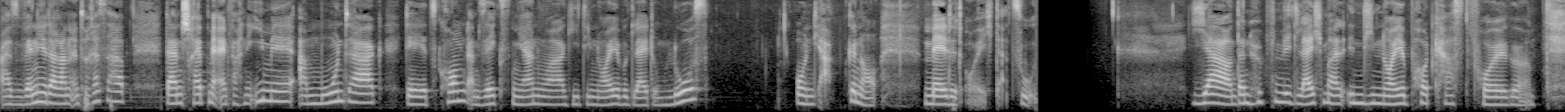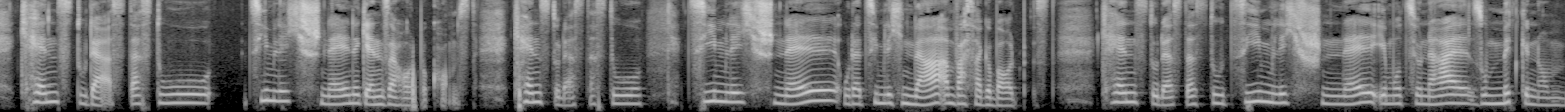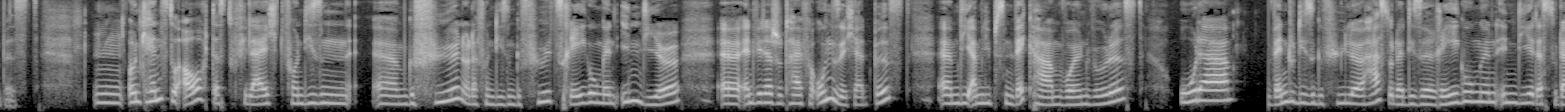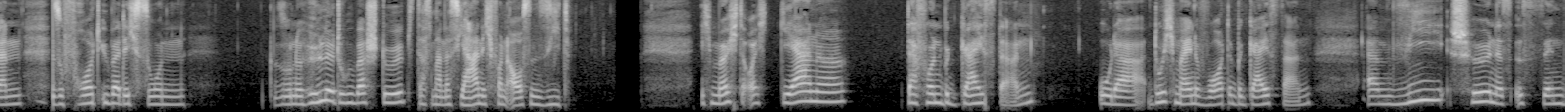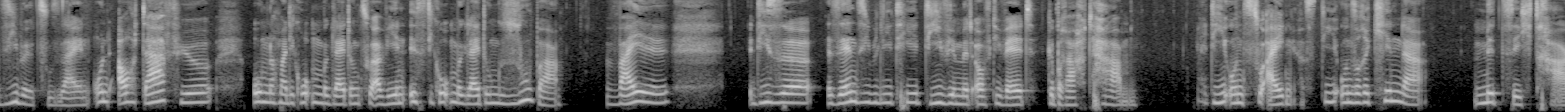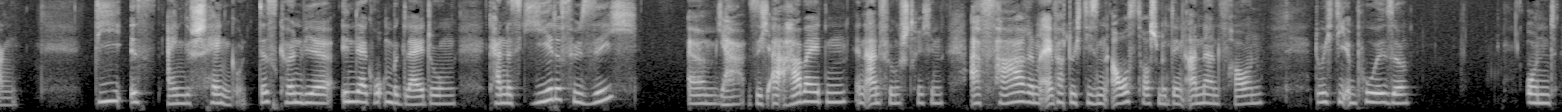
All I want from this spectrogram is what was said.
Also wenn ihr daran Interesse habt, dann schreibt mir einfach eine E-Mail am Montag, der jetzt kommt, am 6. Januar geht die neue Begleitung los. Und ja, genau, meldet euch dazu. Ja, und dann hüpfen wir gleich mal in die neue Podcast-Folge. Kennst du das, dass du ziemlich schnell eine Gänsehaut bekommst? Kennst du das, dass du ziemlich schnell oder ziemlich nah am Wasser gebaut bist? Kennst du das, dass du ziemlich schnell emotional so mitgenommen bist? Mm, und kennst du auch, dass du vielleicht von diesen ähm, Gefühlen oder von diesen Gefühlsregungen in dir äh, entweder total verunsichert bist, ähm, die am liebsten weghaben wollen würdest, oder wenn du diese Gefühle hast oder diese Regungen in dir, dass du dann sofort über dich so ein so eine Hülle drüber stülpst, dass man das ja nicht von außen sieht. Ich möchte euch gerne davon begeistern, oder durch meine Worte begeistern, ähm, wie schön es ist, sensibel zu sein. Und auch dafür, um nochmal die Gruppenbegleitung zu erwähnen, ist die Gruppenbegleitung super, weil diese Sensibilität, die wir mit auf die Welt gebracht haben, die uns zu eigen ist, die unsere Kinder mit sich tragen, die ist ein Geschenk und das können wir in der Gruppenbegleitung, kann es jede für sich ähm, ja, sich erarbeiten, in Anführungsstrichen, erfahren, einfach durch diesen Austausch mit den anderen Frauen, durch die Impulse. Und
